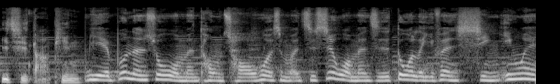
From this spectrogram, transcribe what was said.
一起打拼，也不能说我们统筹或什么，只是我们只是多了一份心。因为，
